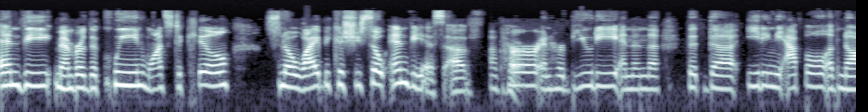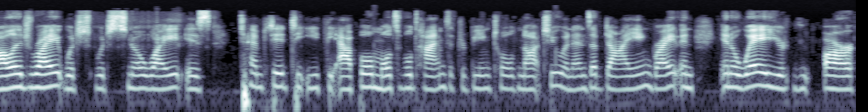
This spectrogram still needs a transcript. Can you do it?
envy. Remember, the queen wants to kill Snow White because she's so envious of of her and her beauty. And then the, the the eating the apple of knowledge right? Which which snow white is tempted to eat the apple multiple times after being told not to and ends up dying right? And in a way you're you are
